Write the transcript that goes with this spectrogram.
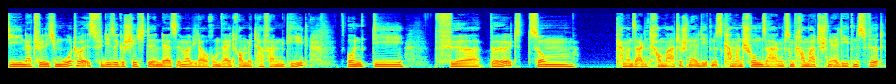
die natürlich Motor ist für diese Geschichte, in der es immer wieder auch um Weltraummetaphern geht und die für Bird zum, kann man sagen, traumatischen Erlebnis, kann man schon sagen, zum traumatischen Erlebnis wird,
